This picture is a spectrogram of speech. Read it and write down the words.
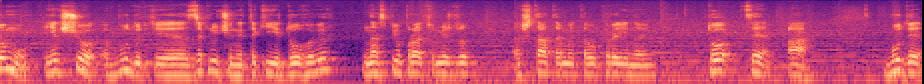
Тому, якщо будуть е, заключений такий договір на співпрацю між Штатами та Україною, то це А. Буде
